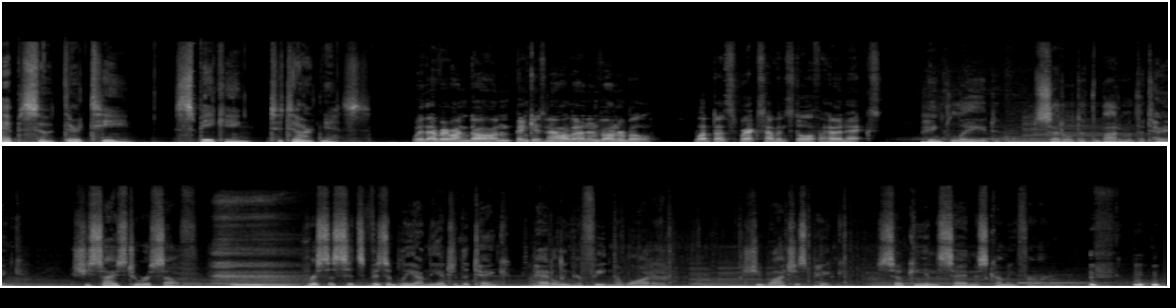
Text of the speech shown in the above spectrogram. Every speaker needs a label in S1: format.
S1: Episode 13 Speaking to Darkness.
S2: With everyone gone, Pink is now alone and vulnerable. What does Sprex have in store for her next?
S3: Pink laid, settled at the bottom of the tank. She sighs to herself. Rissa sits visibly on the edge of the tank, paddling her feet in the water. She watches Pink, soaking in the sadness coming from her.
